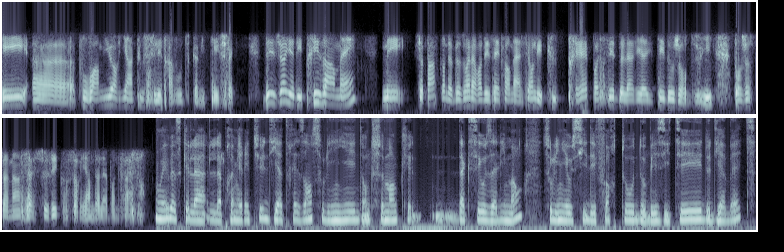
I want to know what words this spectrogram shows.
et euh, pouvoir mieux orienter aussi les travaux du comité. Fait, déjà, il y a des prises en main, mais je pense qu'on a besoin d'avoir des informations les plus près possibles de la réalité d'aujourd'hui pour justement s'assurer qu'on s'oriente de la bonne façon. Oui, parce que la, la, première étude, il y a 13 ans, soulignait donc ce manque d'accès aux aliments, soulignait aussi des forts taux d'obésité, de diabète,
